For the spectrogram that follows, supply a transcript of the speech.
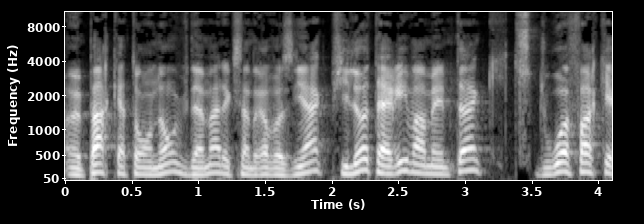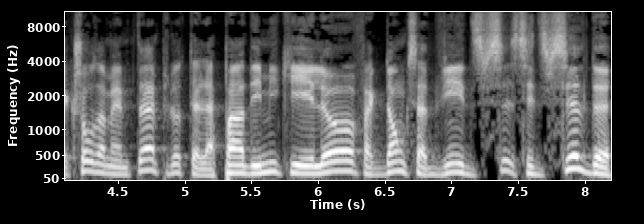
un, parc à ton nom, évidemment, Alexandra Wozniak. Puis là, tu arrives en même temps, tu dois faire quelque chose en même temps. Puis là, tu as la pandémie qui est là. Fait que donc, ça devient difficile. C'est difficile de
